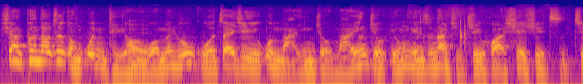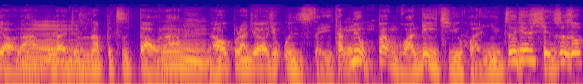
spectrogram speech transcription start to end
像碰到这种问题哦，我们如果再去问马英九，马英九永远是那几句话：谢谢指教啦，不然就是他不知道啦，然后不然就要去问谁，他没有办法立即反应。这就是显示说，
